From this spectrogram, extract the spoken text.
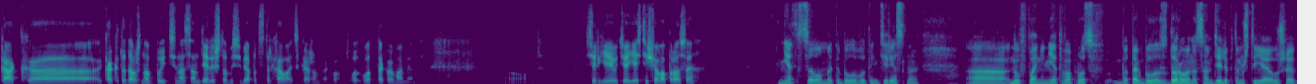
как, э, как это должно быть на самом деле, чтобы себя подстраховать, скажем так. Вот, вот, вот такой момент. Вот. Сергей, у тебя есть еще вопросы? Нет, в целом это было вот интересно. А, ну, в плане нет вопросов. Вот так было здорово, на самом деле, потому что я уже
